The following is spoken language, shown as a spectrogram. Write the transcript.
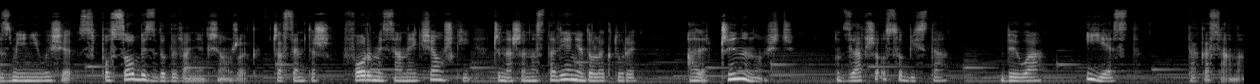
zmieniły się sposoby zdobywania książek, czasem też formy samej książki, czy nasze nastawienie do lektury, ale czynność, od zawsze osobista, była i jest taka sama.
